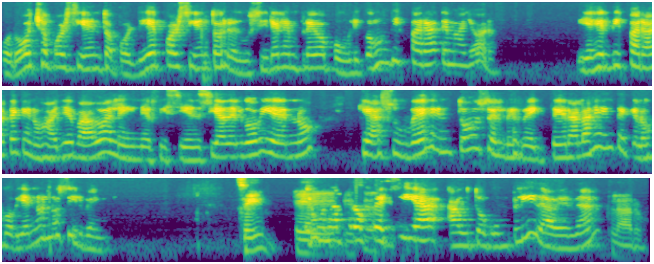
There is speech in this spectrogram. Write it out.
por 8%, por 10%, reducir el empleo público es un disparate mayor. Y es el disparate que nos ha llevado a la ineficiencia del gobierno, que a su vez entonces le reitera a la gente que los gobiernos no sirven. Sí. Es una eh, profecía autocumplida, ¿verdad? Claro.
